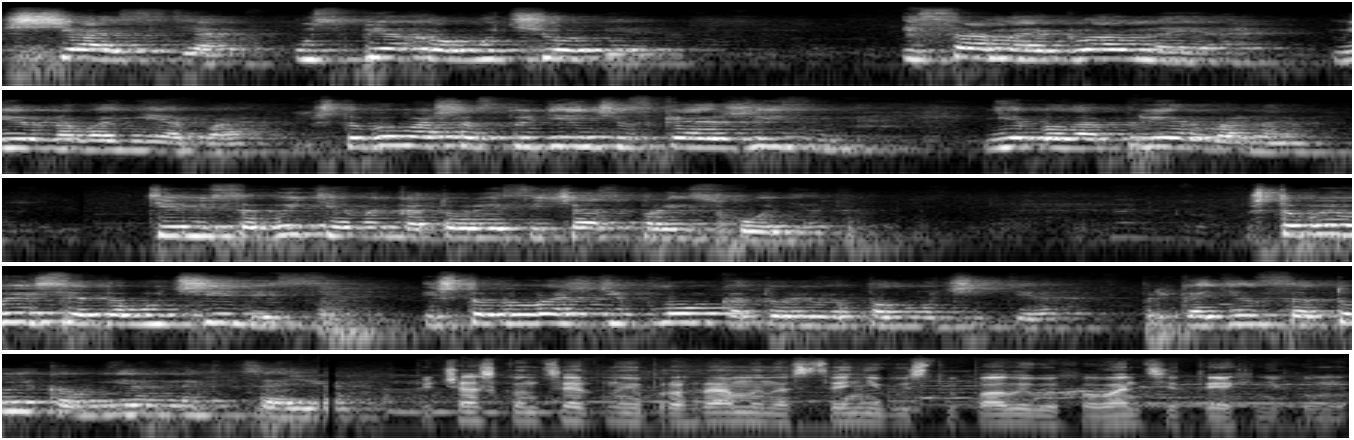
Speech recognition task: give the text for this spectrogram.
счастья, успеха в учебе И самое главное – мирного неба, чтобы ваша студенческая жизнь не была прервана теми событиями, которые сейчас происходят. чтобы вы все доучились, и чтобы ваш диплом, который вы получите, пригодился только в мирных целях. Під час концертної програми на сцені виступали вихованці технікуму.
